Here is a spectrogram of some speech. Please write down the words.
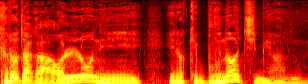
그러다가 언론이 이렇게 무너지면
